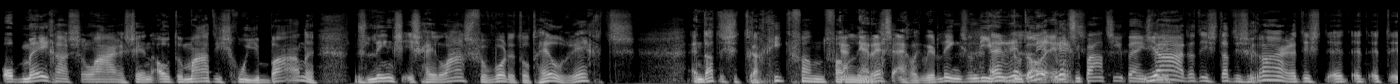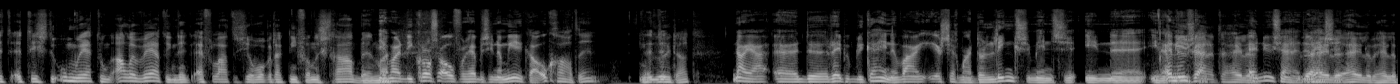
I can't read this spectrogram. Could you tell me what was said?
op megasalarissen en automatisch goede banen. Dus links is helaas verworden tot heel rechts. En dat is de tragiek van, van links. En rechts eigenlijk weer links, want die en doet alle emancipatie opeens Ja, dat is, dat is raar. Het is, het, het, het, het, is de omwerting, alle werting. Ik denk, even laten ze horen dat ik niet van de straat ben. Maar... Ja, maar die crossover hebben ze in Amerika ook gehad, hè? Hoe doe je dat? Nou ja, uh, de Republikeinen waren eerst zeg maar de linkse mensen in, uh, in Amerika. En nu zijn het de hele, en nu zijn het de, de hele, hele, hele,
